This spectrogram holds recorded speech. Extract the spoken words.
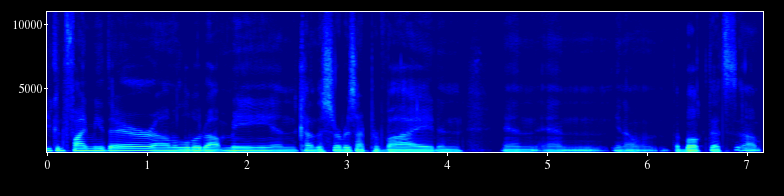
you can find me there. Um, a little bit about me and kind of the service I provide and and and you know the book that's um,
